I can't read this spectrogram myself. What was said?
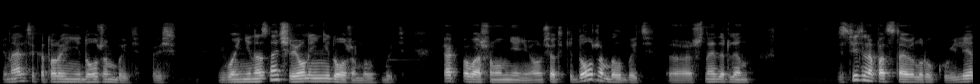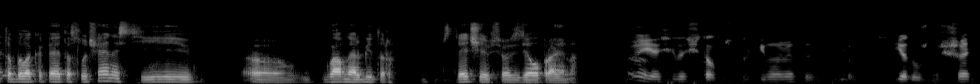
пенальти, который не должен быть. То есть его и не назначили, он и не должен был быть. Как по вашему мнению, он все-таки должен был быть? Шнейдерленд действительно подставил руку? Или это была какая-то случайность и главный арбитр встречи все сделал правильно. Ну, я всегда считал, что такие моменты я должен решать.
